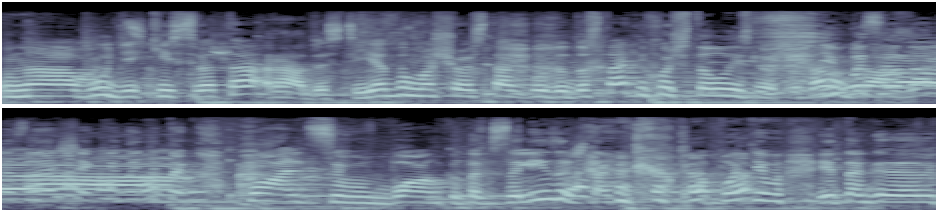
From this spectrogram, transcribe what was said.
на будь-які свята радості. Я думаю, що ось так буде достатньо. Хочете лизнути, да? І так пальці в банку так залізеш, так, а потім і так е,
